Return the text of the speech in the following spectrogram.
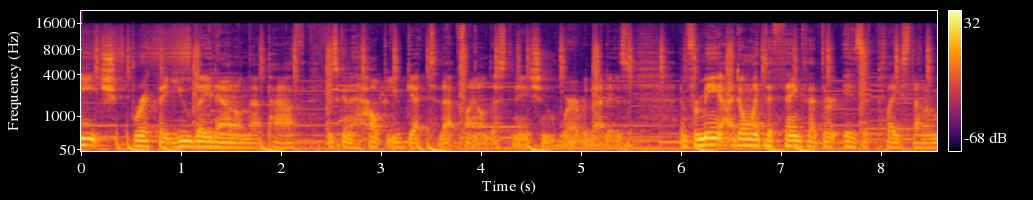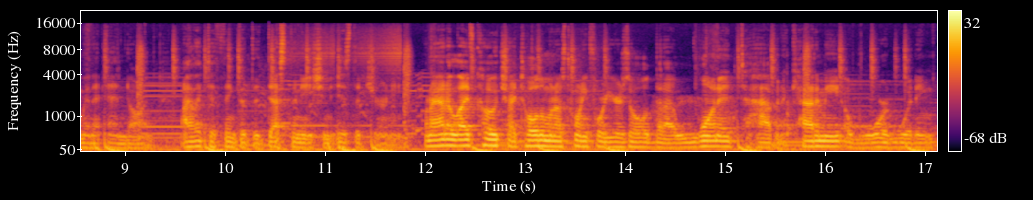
each brick that you lay down on that path is going to help you get to that final destination, wherever that is. And for me, I don't like to think that there is a place that I'm going to end on. I like to think that the destination is the journey. When I had a life coach, I told him when I was 24 years old that I wanted to have an Academy Award winning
